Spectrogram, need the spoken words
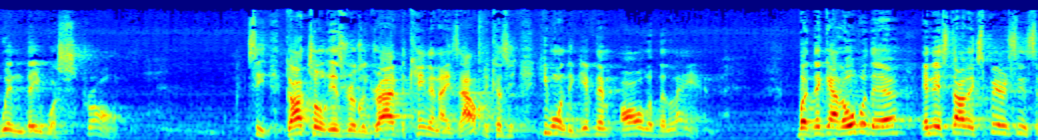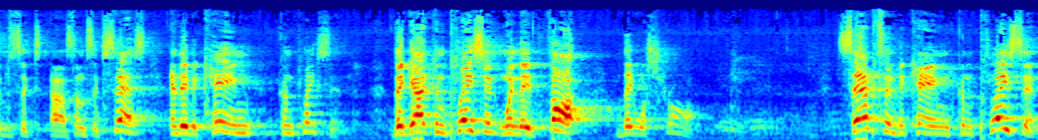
when they were strong. See, God told Israel to drive the Canaanites out because he wanted to give them all of the land. But they got over there and they started experiencing some, uh, some success and they became complacent. They got complacent when they thought they were strong. Samson became complacent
